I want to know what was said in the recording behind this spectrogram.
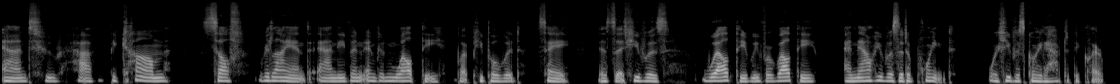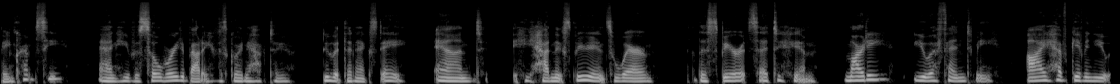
and to have become self reliant and even, even wealthy. What people would say is that he was wealthy. We were wealthy. And now he was at a point where he was going to have to declare bankruptcy. And he was so worried about it, he was going to have to do it the next day. And he had an experience where the Spirit said to him, Marty, you offend me. I have given you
